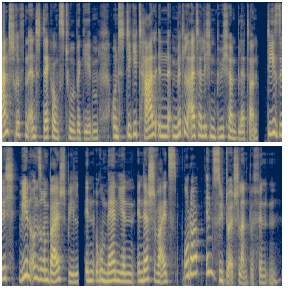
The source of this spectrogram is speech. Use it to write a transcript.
Handschriftenentdeckungstour begeben und digital in mittelalterlichen Büchern blättern, die sich, wie in unserem Beispiel, in Rumänien, in der Schweiz oder in Süddeutschland befinden.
